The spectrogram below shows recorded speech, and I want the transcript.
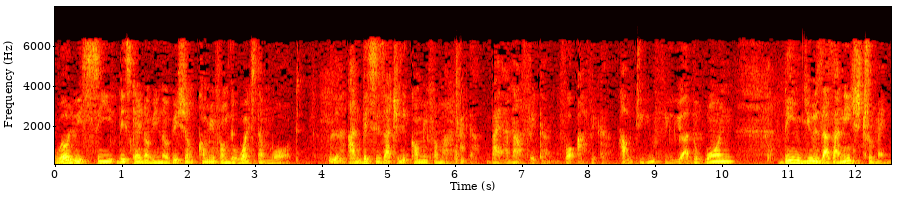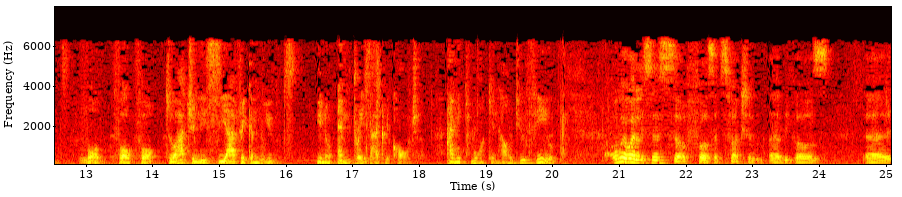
we see this kind of innovation coming from the Western world. Yeah. And this is actually coming from Africa by an African for Africa. How do you feel? You are the one being used as an instrument for for for to actually see African youths, you know, embrace agriculture. And it's working. How do you feel? Well, well, it's a sense of uh, satisfaction uh, because, uh,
